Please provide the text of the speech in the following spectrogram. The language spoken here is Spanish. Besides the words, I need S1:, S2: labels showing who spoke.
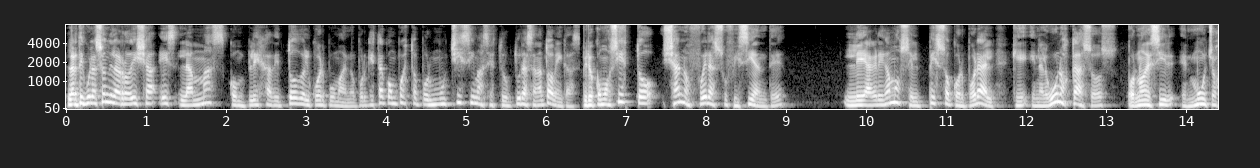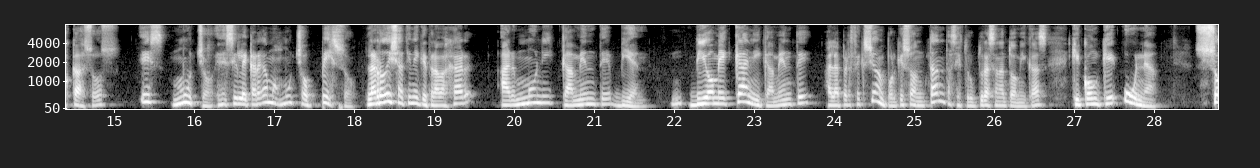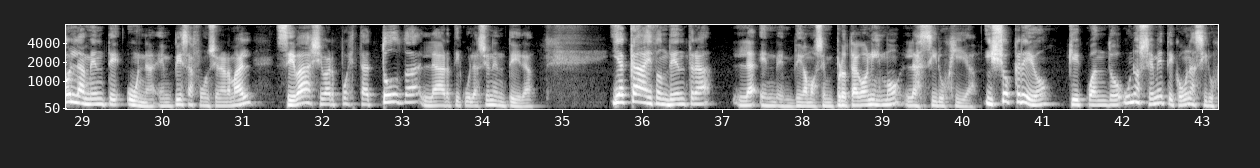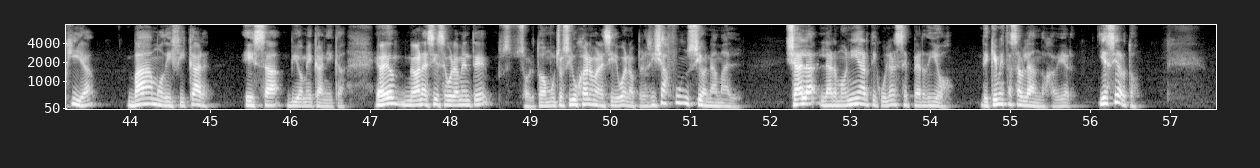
S1: La articulación de la rodilla es la más compleja de todo el cuerpo humano porque está compuesto por muchísimas estructuras anatómicas. Pero como si esto ya no fuera suficiente, le agregamos el peso corporal, que en algunos casos, por no decir en muchos casos, es mucho, es decir, le cargamos mucho peso. La rodilla tiene que trabajar armónicamente bien, biomecánicamente a la perfección, porque son tantas estructuras anatómicas que con que una solamente una empieza a funcionar mal, se va a llevar puesta toda la articulación entera. Y acá es donde entra, en, digamos, en protagonismo la cirugía. Y yo creo que cuando uno se mete con una cirugía, va a modificar esa biomecánica. Y me van a decir seguramente, sobre todo muchos cirujanos, me van a decir, bueno, pero si ya funciona mal, ya la armonía articular se perdió, ¿de qué me estás hablando, Javier? Y es cierto,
